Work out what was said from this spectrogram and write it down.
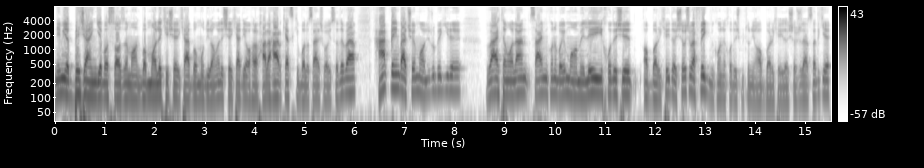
نمیاد بجنگه با سازمان با مالک شرکت با مدیر عامل شرکت یا حالا هر کسی که بالا سرش وایساده و حق این بچه مالی رو بگیره. و احتمالا سعی می‌کنه با یه معامله خودش آب داشته باشه و فکر می‌کنه خودش می‌تونه آب باریکه‌ای داشته باشه در صورتی که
